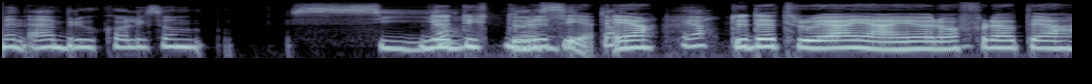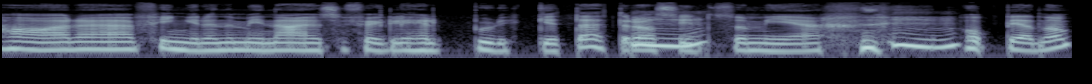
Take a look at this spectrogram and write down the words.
men jeg bruker liksom sida. Du dytter med sida. Ja. Ja. Du, det tror jeg jeg gjør òg, at jeg har eh, Fingrene mine er jo selvfølgelig helt bulkete etter å ha Mhm. sydd så mye Mm, opp igjennom.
